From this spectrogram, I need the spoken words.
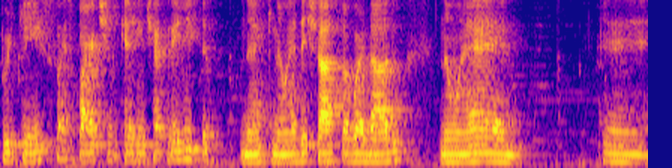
porque isso faz parte do que a gente acredita, né? Que não é deixar só guardado, não é, é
